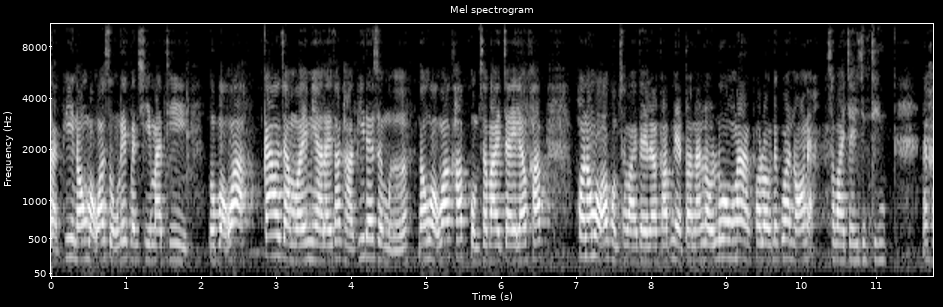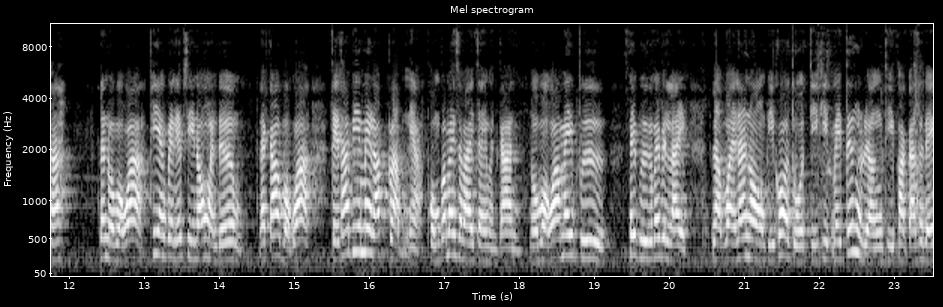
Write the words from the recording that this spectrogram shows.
จากพี่น้องบอกว่าส่งเลขบัญชีมาทีหนูบอกว่าก้าวจำไว้มีอะไรทักหาพี่ได้เสมอ น้องบอกว่าครับ ผมสบายใจแล้วครับพอน้องบอกว่าผมสบายใจแล้วครับเนี่ยตอนนั้นเราโล่งมากเพราะเราคิดว่าน้องเนี่ยสบายใจจริง ๆนะคะ แล้วหนูบอกว่าพี่ยังเป็น FC น้องเหมือนเดิม และก้าวบอกว่า แต่ถ้าพี่ไม่รับกลับเนี่ย ผมก็ไม่สบายใจเหมือนกัน หนูบอกว่าไม่พือ ไม่พือก็ไม่เป็นไร หลับไว้หน้าน้องพี่ก็ตัวตีคิดไม่ตึงเรื่องที่ผักการแสดง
